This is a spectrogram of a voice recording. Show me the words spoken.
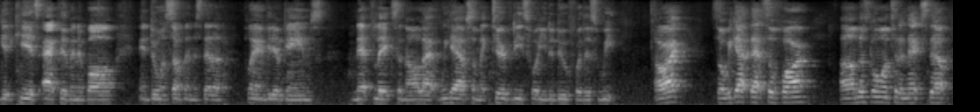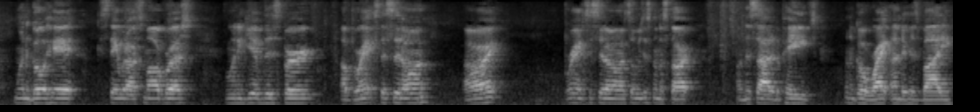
Get the kids active and involved in doing something instead of playing video games, Netflix, and all that. We have some activities for you to do for this week. All right, so we got that so far. Um, let's go on to the next step. We're gonna go ahead, stay with our small brush. We're gonna give this bird a branch to sit on. All right, branch to sit on. So we're just gonna start on this side of the page. I'm gonna go right under his body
